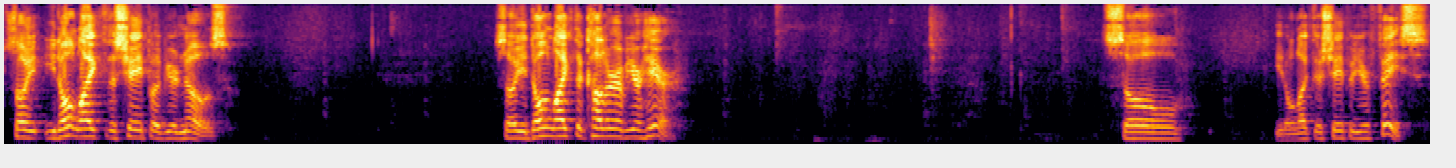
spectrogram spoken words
so you don't like the shape of your nose. So you don't like the color of your hair. So you don't like the shape of your face.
